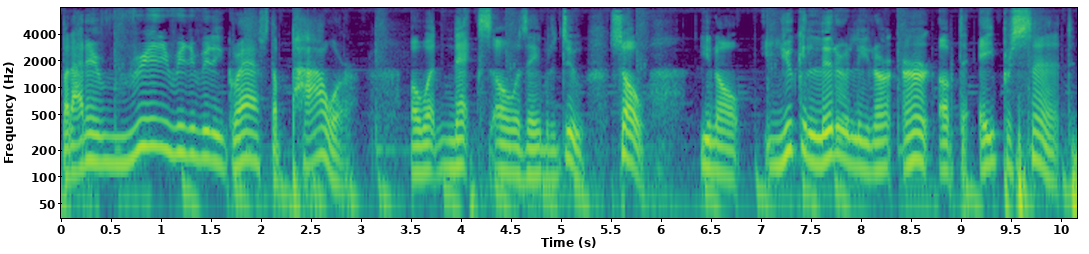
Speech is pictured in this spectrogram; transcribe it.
but I didn't really, really, really grasp the power of what Nexo was able to do. So, you know, you can literally earn up to 8%,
